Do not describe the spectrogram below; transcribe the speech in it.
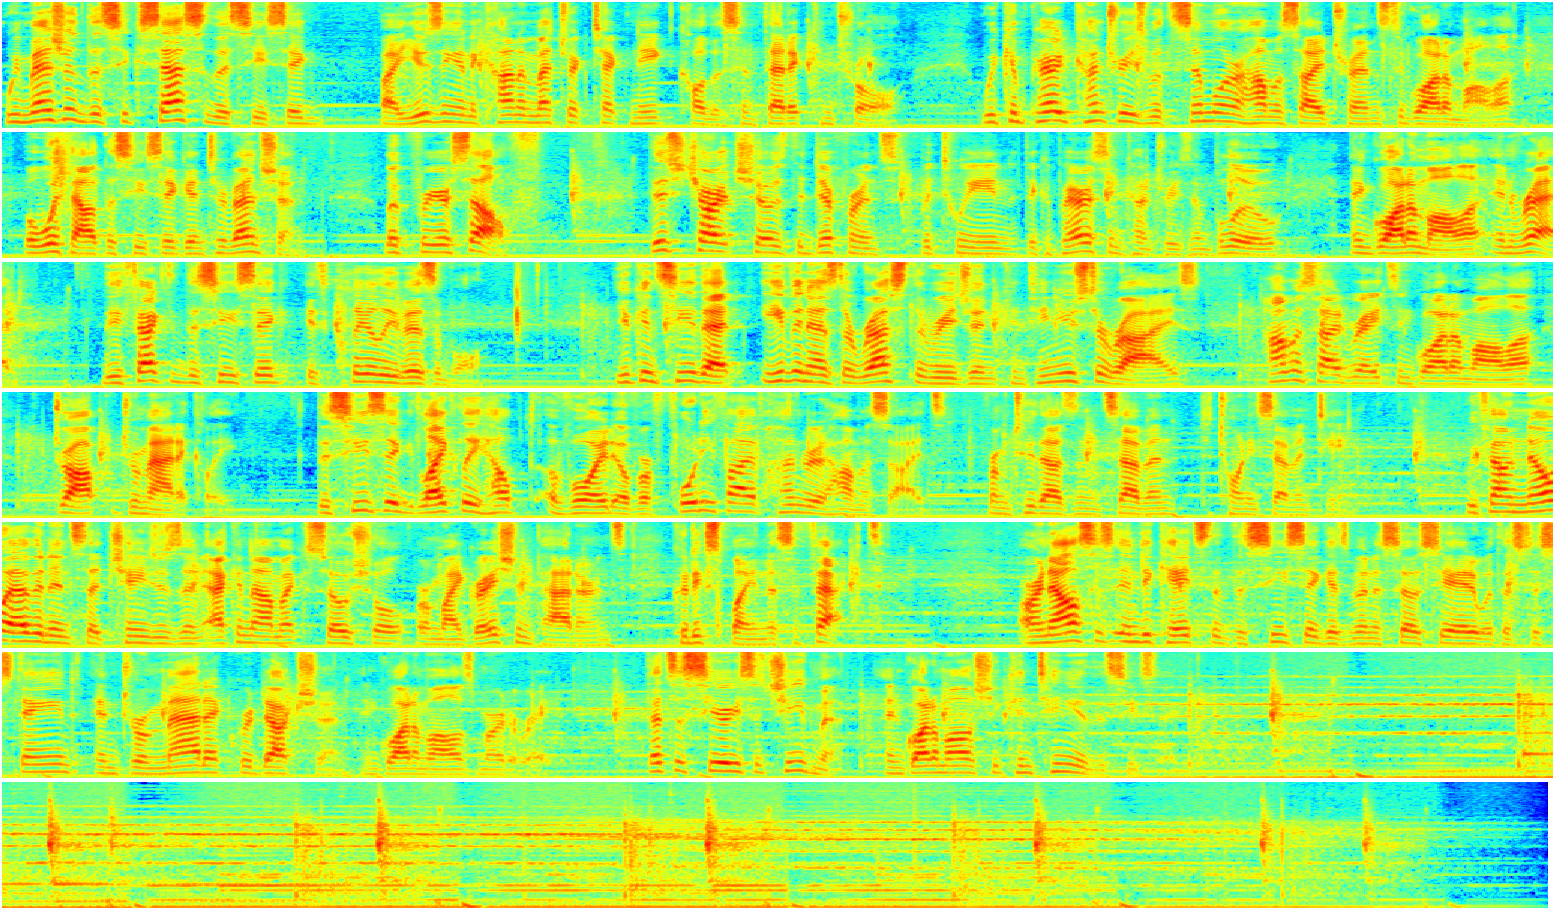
We measured the success of the CICIG by using an econometric technique called the synthetic control. We compared countries with similar homicide trends to Guatemala, but without the CICIG intervention. Look for yourself. This chart shows the difference between the comparison countries in blue and Guatemala in red. The effect of the CICIG is clearly visible. You can see that even as the rest of the region continues to rise, homicide rates in Guatemala drop dramatically. The CICIG likely helped avoid over 4,500 homicides from 2007 to 2017. We found no evidence that changes in economic, social, or migration patterns could explain this effect. Our analysis indicates that the CICIG has been associated with a sustained and dramatic reduction in Guatemala's murder rate. That's a serious achievement, and Guatemala should continue the CICIG.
